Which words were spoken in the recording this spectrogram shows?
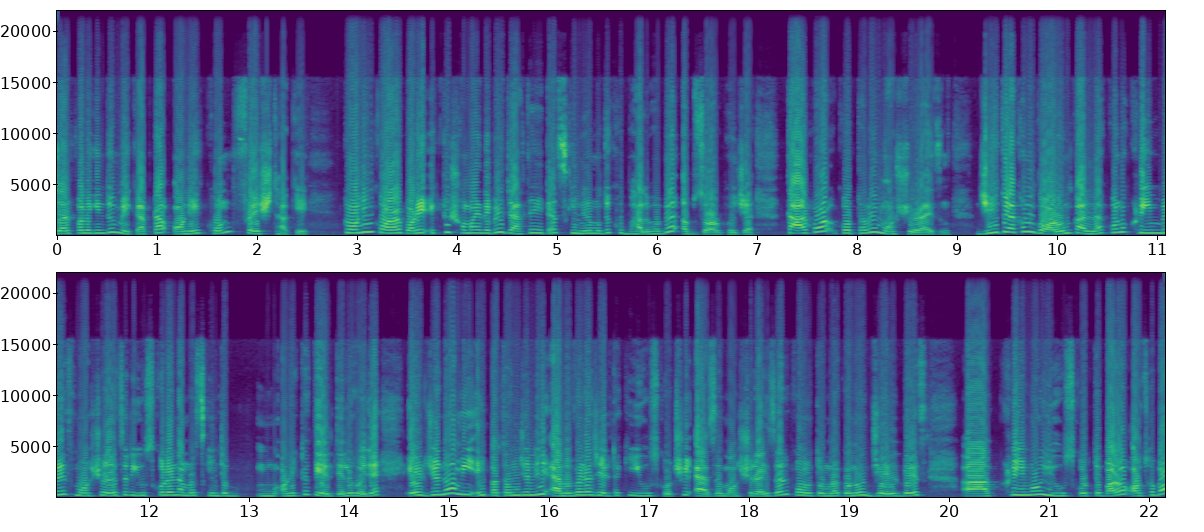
যার ফলে কিন্তু মেকআপটা অনেকক্ষণ ফ্রেশ থাকে। টোনিং করার পরে একটু সময় দেবে যাতে এটা স্কিনের মধ্যে খুব ভালোভাবে অবজর্ভ হয়ে যায়। তারপর করতে হবে ময়শ্চারাইজিং যেহেতু এখন গরমকাল না, কোনো ক্রিম বেস ময়শ্চারাইজার ইউজ করলে না আমার স্কিনটা অনেকটা তেল তেলে হয়ে যায়। এর জন্য আমি এই পতঞ্জলি অ্যালোভেরা জেলটাকে ইউজ করছি অ্যাজ এ ময়শ্চারাইজার কোনো তোমরা কোনো জেল বেস ক্রিমও ইউজ করতে পারো অথবা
